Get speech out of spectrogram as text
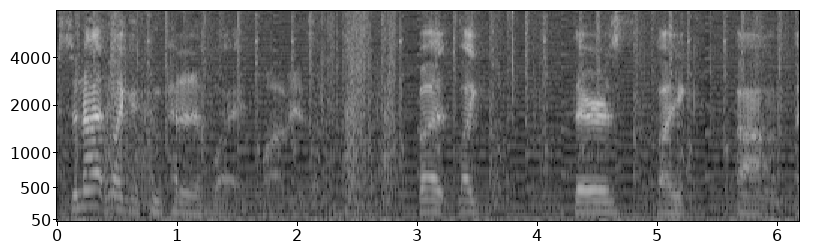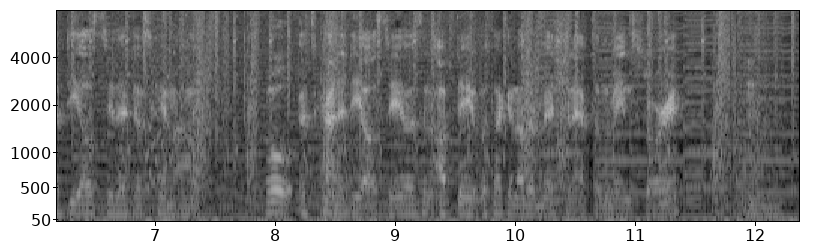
So not like a competitive way, Well, obviously. but like there's like um, a DLC that just came out. Well, it's kind of DLC. It was an update with like another mission after the main story, Mm-hmm.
